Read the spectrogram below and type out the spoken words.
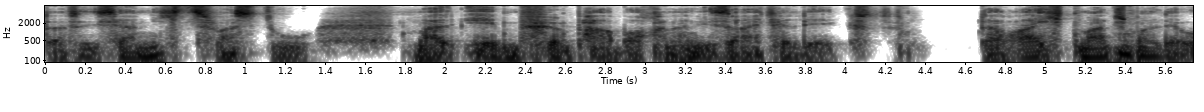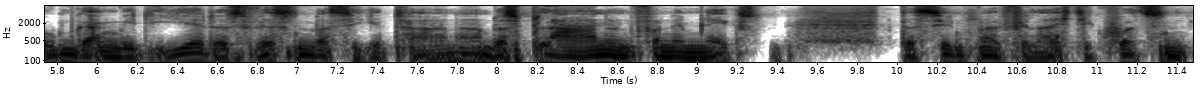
Das ist ja nichts, was du mal eben für ein paar Wochen an die Seite legst. Da reicht manchmal der Umgang mit ihr, das Wissen, was sie getan haben, das Planen von dem Nächsten. Das sind mal vielleicht die kurzen,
